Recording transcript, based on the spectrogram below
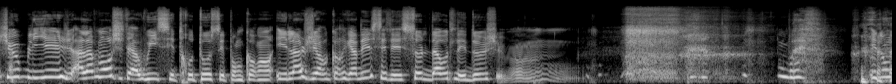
j'ai oublié. À l'avant, j'étais ah oui, c'est trop tôt, c'est pas encore un. Et là, j'ai encore regardé, c'était sold out les deux. Je hmm. Bref. Et donc,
